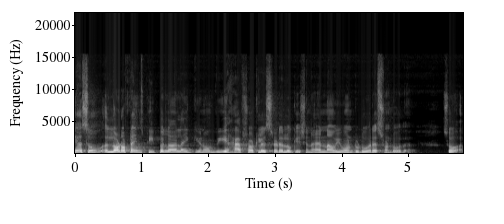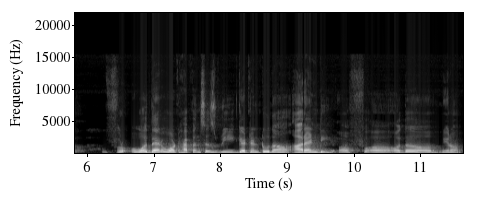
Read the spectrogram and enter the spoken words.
Yeah, so a lot of times people are like, you know, we have shortlisted a location and now we want to do a restaurant over there. So for over there what happens is we get into the r&d of uh, or the you know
